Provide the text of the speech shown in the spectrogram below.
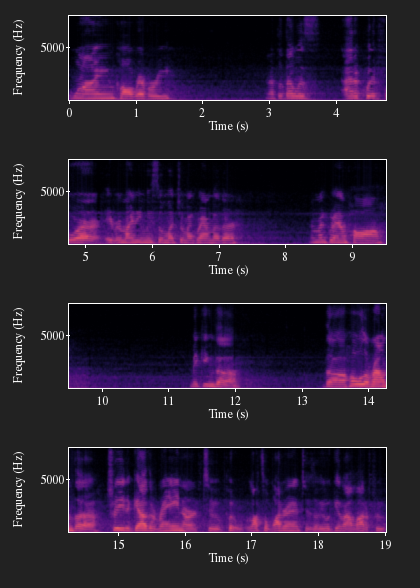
wine called reverie. And I thought that was adequate for it reminding me so much of my grandmother and my grandpa making the the hole around the tree to gather rain or to put lots of water in it so it would give out a lot of fruit.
